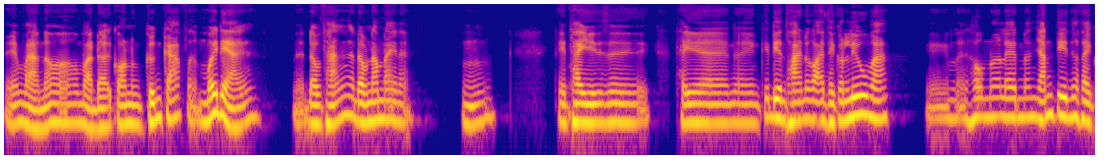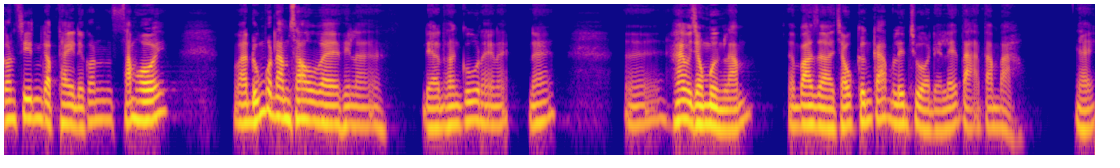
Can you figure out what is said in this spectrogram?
Thế và nó mà đợi con cứng cáp mới đẻ đầu tháng, đầu năm nay này ừ. thì thầy ờ, thầy ờ, ờ, cái điện thoại nó gọi thầy con lưu mà. Hôm nó lên nó nhắn tin cho thầy, con xin gặp thầy để con sám hối. Và đúng một năm sau về thì là đẻ thằng cu này này đấy. Hai vợ chồng mừng lắm. Bao giờ cháu cứng cáp lên chùa để lễ tạ tam bảo. Đấy.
